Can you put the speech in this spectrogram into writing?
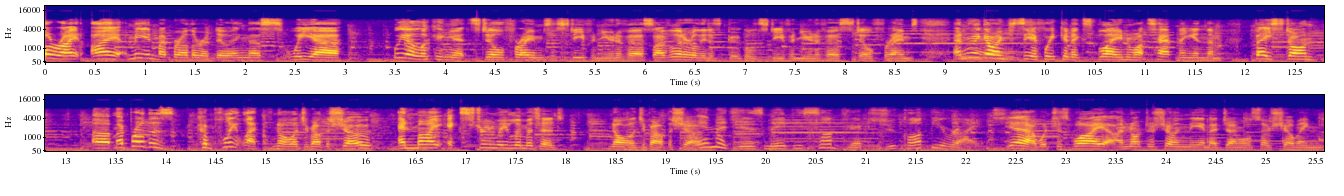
Alright, I me and my brother are doing this. We uh we are looking at still frames of Steven Universe. I've literally just googled Steven Universe still frames, and we're going to see if we can explain what's happening in them based on uh, my brother's complete lack of knowledge about the show and my extremely limited knowledge about the show. Images may be subject to copyright. Yeah, which is why I'm not just showing the image, I'm also showing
